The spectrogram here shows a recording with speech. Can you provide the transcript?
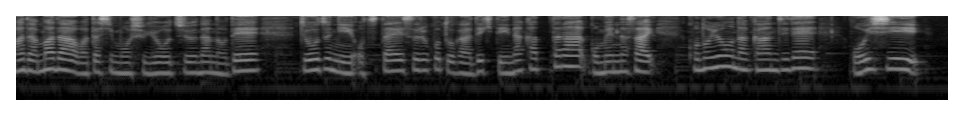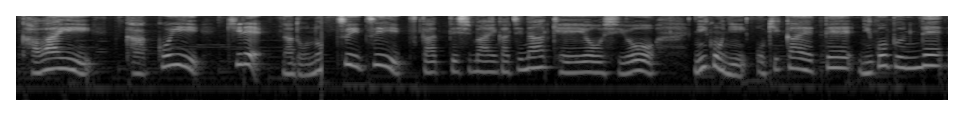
まだまだ私も修行中なので上手にお伝えすることができていなかったらごめんなさい。このような感じで美味しい、かわいい、かっこいい、綺麗などのついつい使ってしまいがちな形容詞を2語に置き換えて2語分で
